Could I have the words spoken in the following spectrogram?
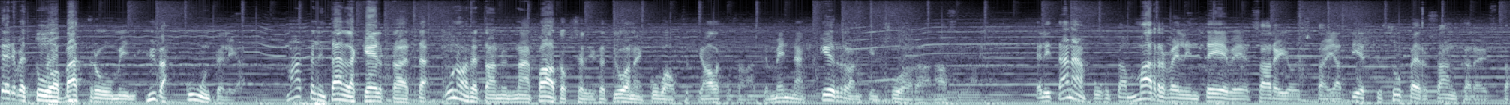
Tervetuloa Batroomiin, hyvät kuuntelijat. Mä ajattelin tällä kertaa, että unohdetaan nyt nämä paatokselliset juonen kuvaukset ja alkusanat ja mennään kerrankin suoraan asiaan. Eli tänään puhutaan Marvelin TV-sarjoista ja tietty supersankareista.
